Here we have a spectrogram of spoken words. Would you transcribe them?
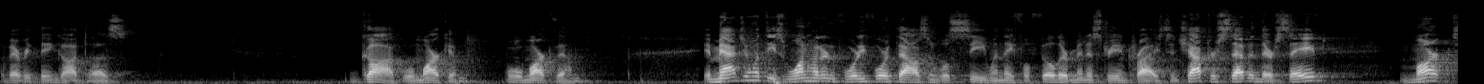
of everything God does. God will mark him, will mark them. Imagine what these 144,000 will see when they fulfill their ministry in Christ. In chapter 7, they're saved, marked,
